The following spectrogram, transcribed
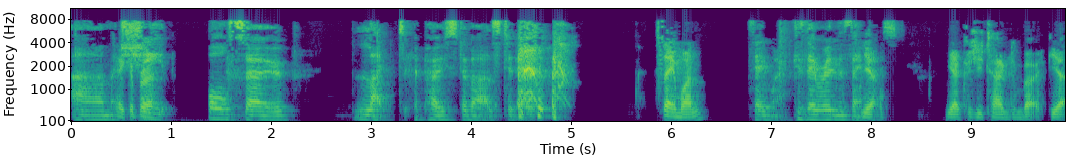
um, she breath. also liked a post of ours today. Same one. Same one, because they were in the same Yeah. house. Yeah, because you tagged them both. Yeah.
